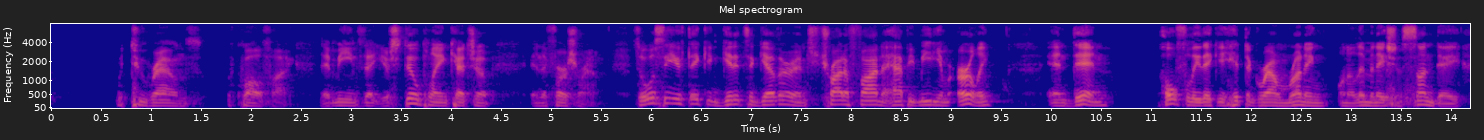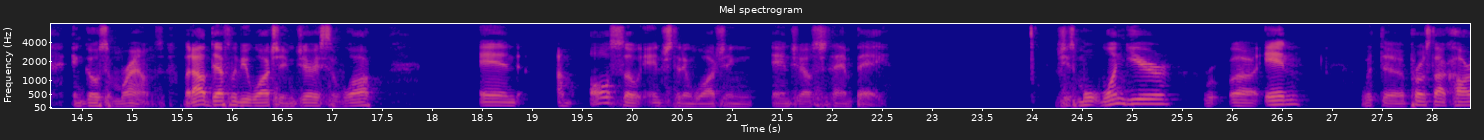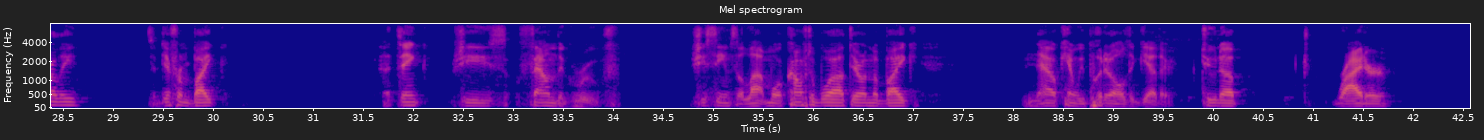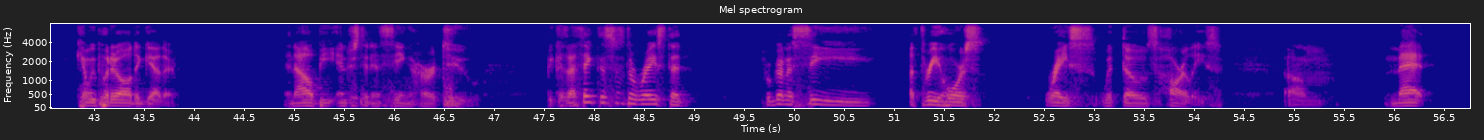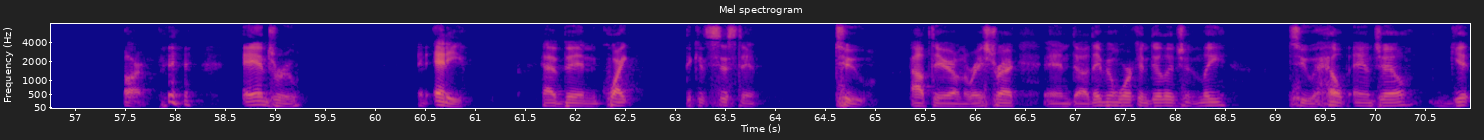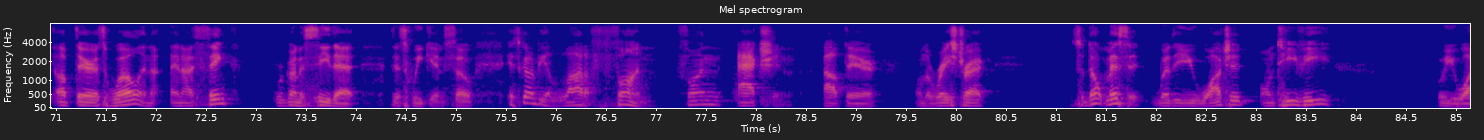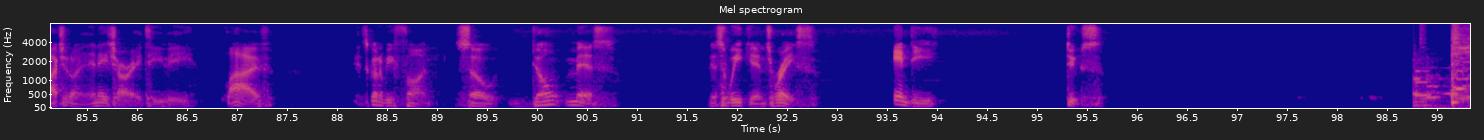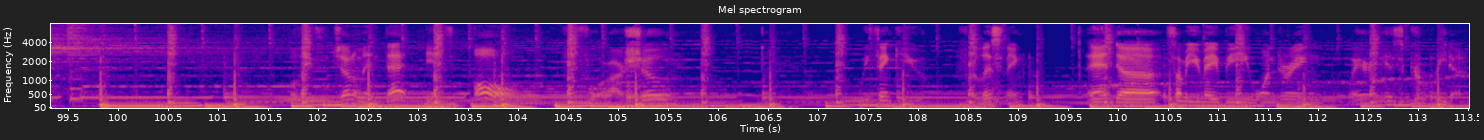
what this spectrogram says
with two rounds of qualifying. That means that you're still playing catch up in the first round. So we'll see if they can get it together and try to find a happy medium early and then hopefully they can hit the ground running on Elimination Sunday and go some rounds. But I'll definitely be watching Jerry Savoie. And I'm also interested in watching Angelle Sampey. She's more, one year uh, in with the Pro Stock Harley. It's a different bike. I think she's found the groove. She seems a lot more comfortable out there on the bike. Now, can we put it all together? Tune up, rider. Can we put it all together? And I'll be interested in seeing her too. because I think this is the race that we're going to see a three horse race with those Harleys. Um, Matt, or Andrew, and Eddie have been quite the consistent two out there on the racetrack, and uh, they've been working diligently to help Angelle get up there as well. And and I think we're going to see that this weekend. So it's going to be a lot of fun, fun action out there on the racetrack. So don't miss it, whether you watch it on TV or you watch it on NHRA TV live. It's going to be fun. So don't miss this weekend's race. Indy Deuce. Well, ladies and gentlemen, that is all for our show. We thank you for listening. And uh, some of you may be wondering, where is Karita?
